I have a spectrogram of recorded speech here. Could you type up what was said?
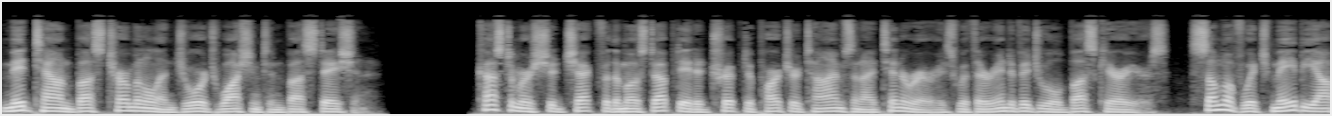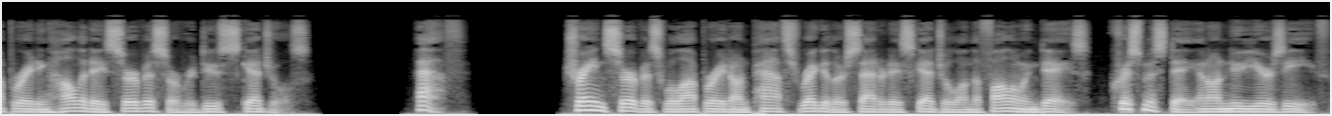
Midtown Bus Terminal and George Washington Bus Station. Customers should check for the most updated trip departure times and itineraries with their individual bus carriers, some of which may be operating holiday service or reduced schedules. Path. Train service will operate on Path's regular Saturday schedule on the following days, Christmas Day and on New Year's Eve.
